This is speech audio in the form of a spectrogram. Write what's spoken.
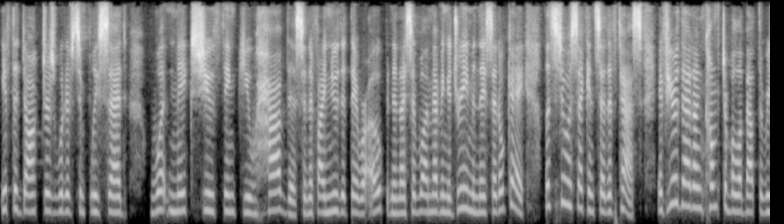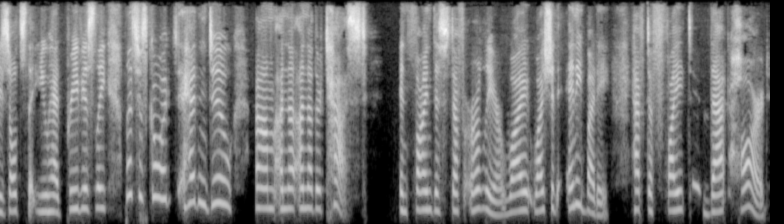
if the doctors would have simply said, What makes you think you have this? And if I knew that they were open and I said, Well, I'm having a dream, and they said, Okay, let's do a second set of tests. If you're that uncomfortable about the results that you had previously, let's just go ahead and do um, an- another test and find this stuff earlier? Why why should anybody have to fight that hard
